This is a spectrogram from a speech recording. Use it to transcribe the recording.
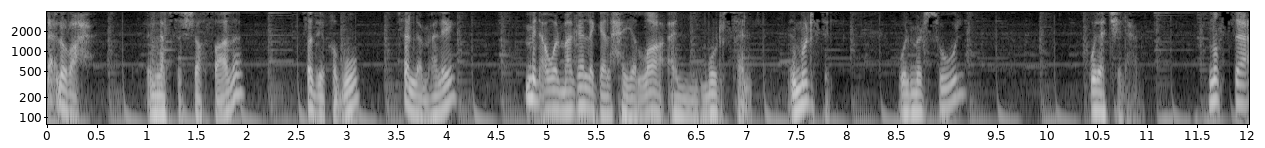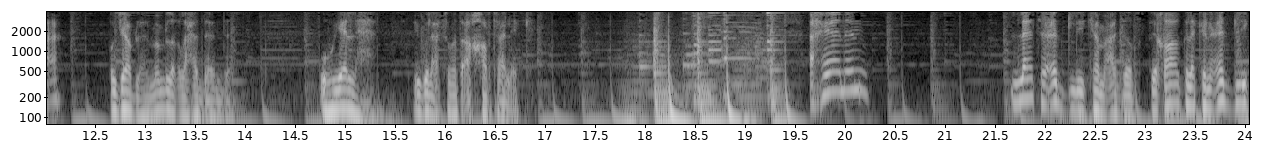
لعله راح. لنفس الشخص هذا صديق أبوه سلم عليه. من أول ما قال له قال حي الله المرسل. المرسل. والمرسول ولا تشيل هم. نص ساعة وجاب له المبلغ لحد عنده. وهو يلهث. يقول عسى ما تأخرت عليك. أحيانا لا تعد لي كم عدد أصدقائك لكن عد لي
